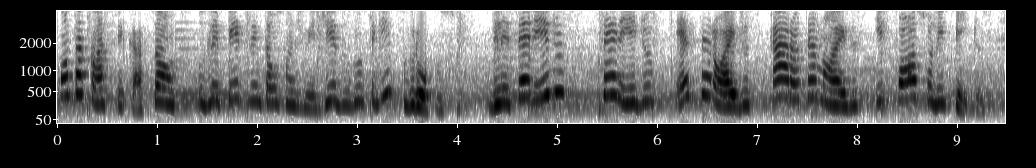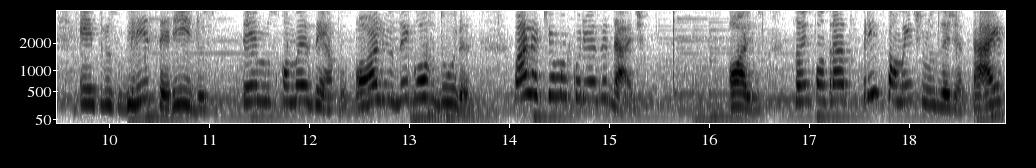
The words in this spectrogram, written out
Quanto à classificação, os lipídios então são divididos nos seguintes grupos: glicerídeos, cerídeos, esteroides, carotenoides e fosfolipídios. Entre os glicerídeos, temos como exemplo óleos e gorduras. Olha aqui uma curiosidade. Óleos são encontrados principalmente nos vegetais,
